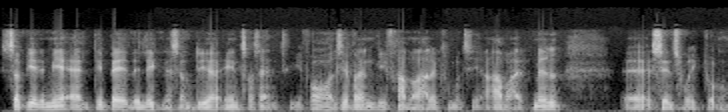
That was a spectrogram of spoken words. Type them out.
så bliver det mere alt det bagvedliggende, som bliver interessant i forhold til, hvordan vi fremadrettet kommer til at arbejde med øh, sensorik på.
